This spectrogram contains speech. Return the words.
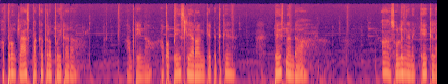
அப்புறம் கிளாஸ் பக்கத்தில் போயிட்டாடா. அப்படின்னா அப்போ பேசலையாடான்னு கேட்டதுக்கு பேசினேன்டா. ஆ சொல்லுங்கள் எனக்கு கேட்கல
